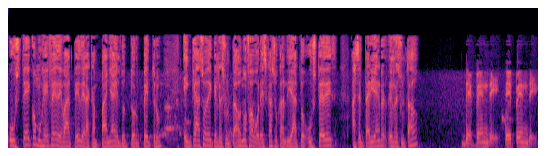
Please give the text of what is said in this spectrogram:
Usted como jefe de debate de la campaña del doctor Petro, en caso de que el resultado no favorezca a su candidato, ¿ustedes aceptarían el resultado? Depende, depende.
